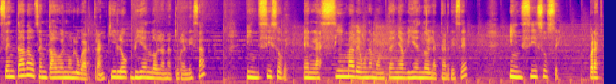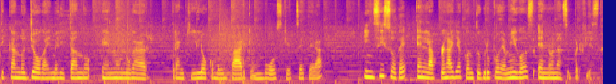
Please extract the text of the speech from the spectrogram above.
Sentada o sentado en un lugar tranquilo viendo la naturaleza. Inciso B. En la cima de una montaña viendo el atardecer. Inciso C. Practicando yoga y meditando en un lugar tranquilo como un parque, un bosque, etc. Inciso D, en la playa con tu grupo de amigos en una super fiesta.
